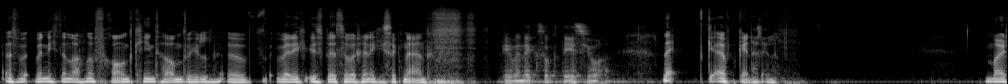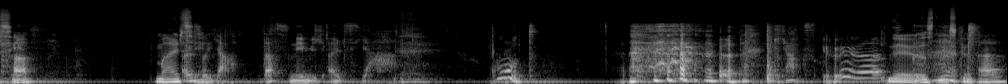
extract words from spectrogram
also, wenn ich danach noch Frau und Kind haben will, äh, werde ich, ist besser wahrscheinlich, ich sage nein. Ich habe nicht gesagt, das Jahr. Nein, äh, generell. Mal sehen. Aha. Mal also sehen. Also ja, das nehme ich als Ja. Gut. ich hab's gehört. Nee, das ist nichts gehört.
